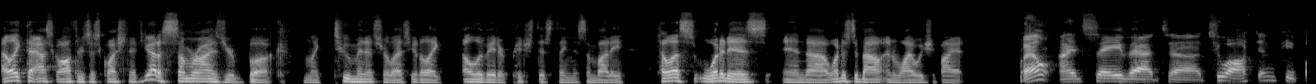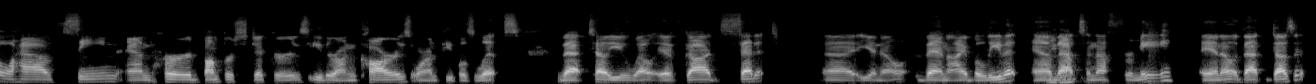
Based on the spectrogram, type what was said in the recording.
I like to ask authors this question: If you had to summarize your book in like two minutes or less, you had to like elevator pitch this thing to somebody. Tell us what it is and uh, what it's about and why we should buy it. well i'd say that uh, too often people have seen and heard bumper stickers either on cars or on people's lips that tell you well if god said it uh, you know then i believe it and Yep. that's enough for me you know that does it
